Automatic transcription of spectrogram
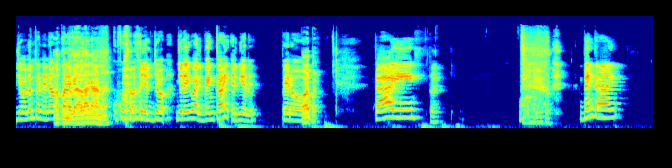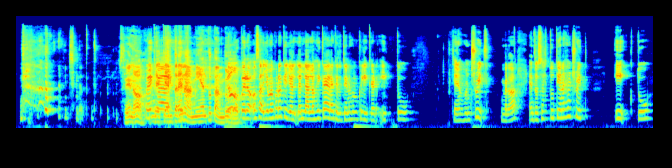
yo lo entrené nada más Ah, cuando para le que da la cuando, gana. cuando yo, yo, yo le digo a él, ven Kai, él viene, pero... Vale, pues. Kai, ven Kai. Sí, no. ¿Qué, entrenamiento tan duro. no, pero, o sea, yo me acuerdo que yo, la, la lógica era que tú tienes un clicker y tú tienes un treat, ¿verdad? Entonces tú tienes el treat y tú,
